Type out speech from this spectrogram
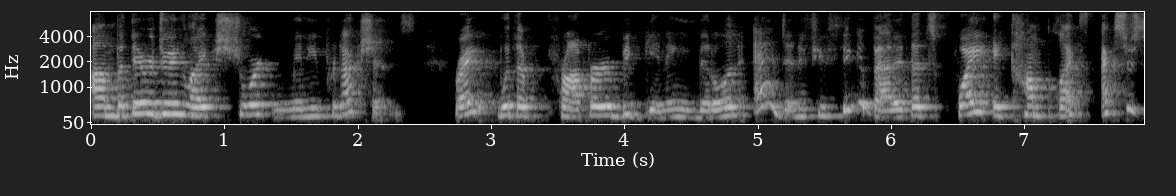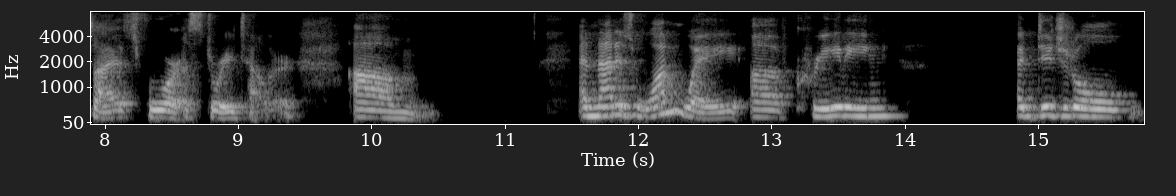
Um, but they were doing like short mini productions, right? With a proper beginning, middle, and end. And if you think about it, that's quite a complex exercise for a storyteller. Um, and that is one way of creating a digital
